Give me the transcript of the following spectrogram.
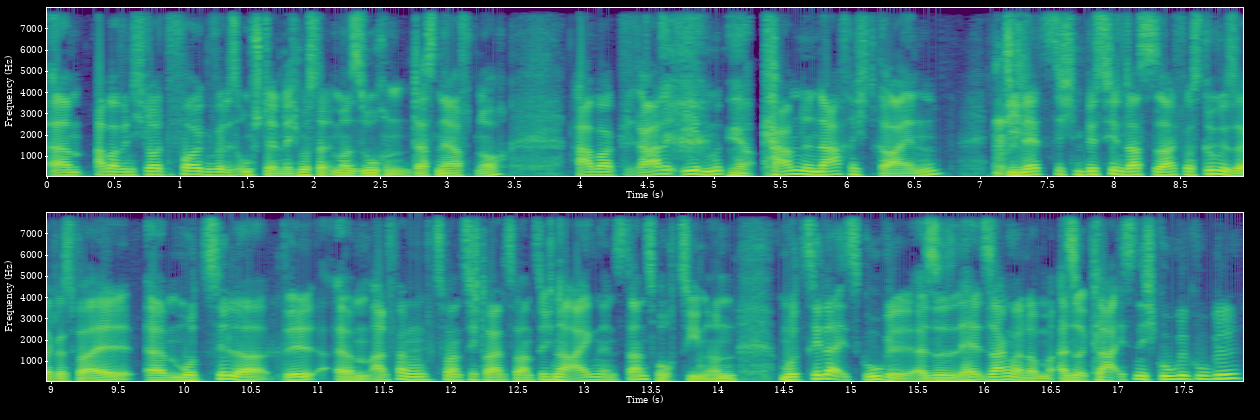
Ähm, aber wenn ich Leuten folgen will, ist umständlich. Ich muss dann immer suchen. Das nervt noch. Aber gerade eben ja. kam eine Nachricht rein, die letztlich ein bisschen das sagt, was du gesagt hast, weil ähm, Mozilla will ähm, Anfang 2023 eine eigene Instanz hochziehen und Mozilla ist Google. Also sagen wir doch mal, also klar ist nicht Google Google,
